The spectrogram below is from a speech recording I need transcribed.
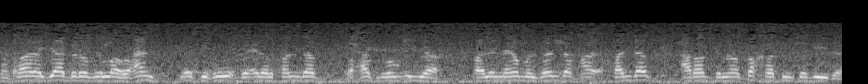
فقال جابر رضي الله عنه يصف فعل الخندق وحفرهم إياه. قال إن يوم الخندق خندق عرضت لنا صخرة شديدة.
